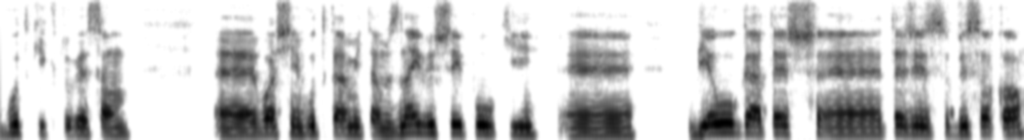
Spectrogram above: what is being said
wódki, które są właśnie wódkami tam z najwyższej półki. Bieługa też, też jest wysoko.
